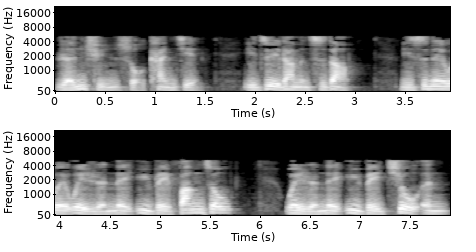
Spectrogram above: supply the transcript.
人群所看见，以至于他们知道你是那位为人类预备方舟、为人类预备救恩、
